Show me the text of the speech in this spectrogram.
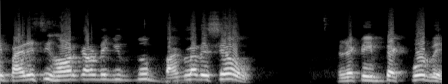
এই পাইরেসি হওয়ার কারণে কিন্তু বাংলাদেশেও একটা ইম্প্যাক্ট পড়বে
